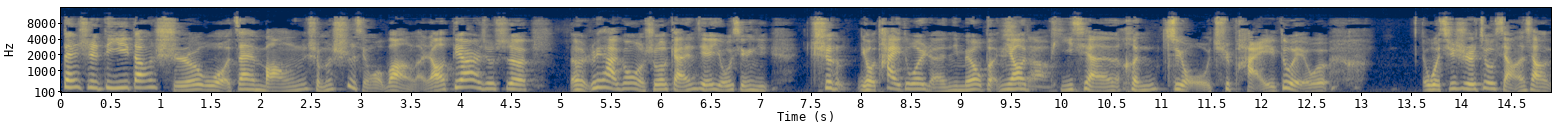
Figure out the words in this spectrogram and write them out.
但是第一，当时我在忙什么事情我忘了，然后第二就是，呃，瑞塔跟我说感恩节游行你是有太多人，你没有办，你要提前很久去排队，我。我其实就想了想，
